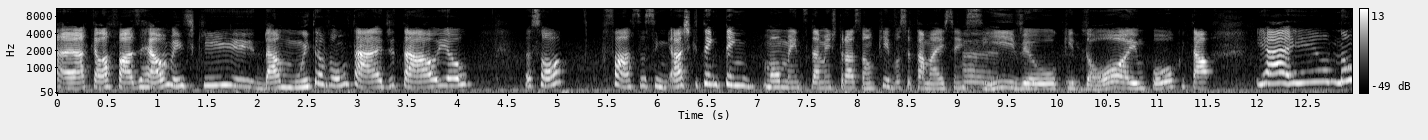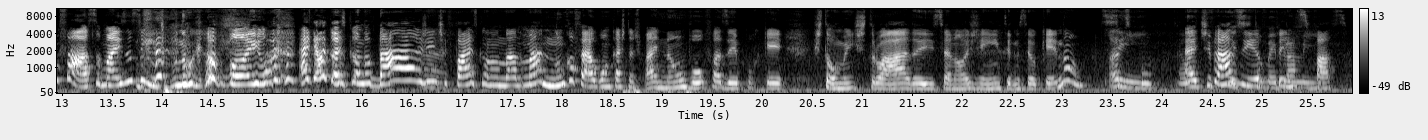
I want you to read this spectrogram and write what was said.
é aquela fase realmente que dá muita vontade e tal. E eu, eu só faço, assim. Acho que tem, tem momentos da menstruação que você tá mais sensível, ou que dói um pouco e tal. E aí eu não faço, mas assim, tipo, nunca foi um... É aquela coisa, quando dá, a gente faz, quando não dá. Mas nunca foi alguma questão, tipo, ai, não vou fazer porque estou menstruada e isso é nojento e não sei o quê. Não. É, Sim. tipo, eu É tipo isso fazia, também fiz, pra mim. faço.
